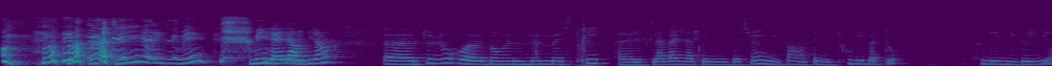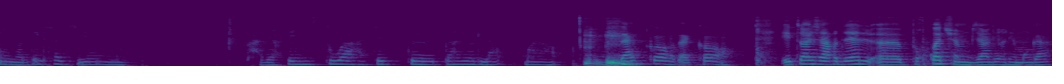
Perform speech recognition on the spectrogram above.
j'ai lu le résumé, mais il a l'air bien. toujours dans le même esprit, l'esclavage, la colonisation, où il parle en fait de tous les bateaux, tous les négriers, on appelle ça, qui? Ont traverser l'histoire à cette euh, période-là. Voilà. D'accord, d'accord. Et toi, Jardel, euh, pourquoi tu aimes bien lire les mangas?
